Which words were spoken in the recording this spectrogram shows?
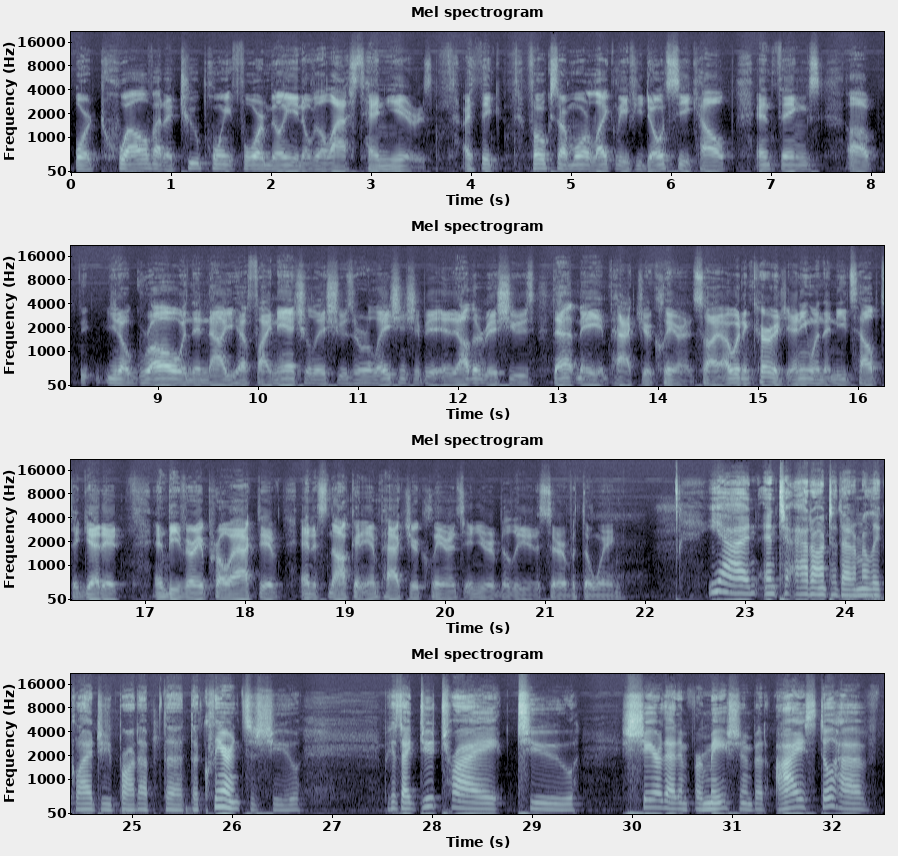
or 12 out of 2.4 million over the last 10 years. I think folks are more likely if you don't seek help and things, uh, you know, grow, and then now you have financial issues or relationship and other issues that may impact your clearance. So I, I would encourage anyone that needs help to get it and be very proactive, and it's not going to impact your clearance and your ability to serve with the wing. Yeah, and, and to add on to that, I'm really glad you brought up the, the clearance issue because I do try to share that information, but I still have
